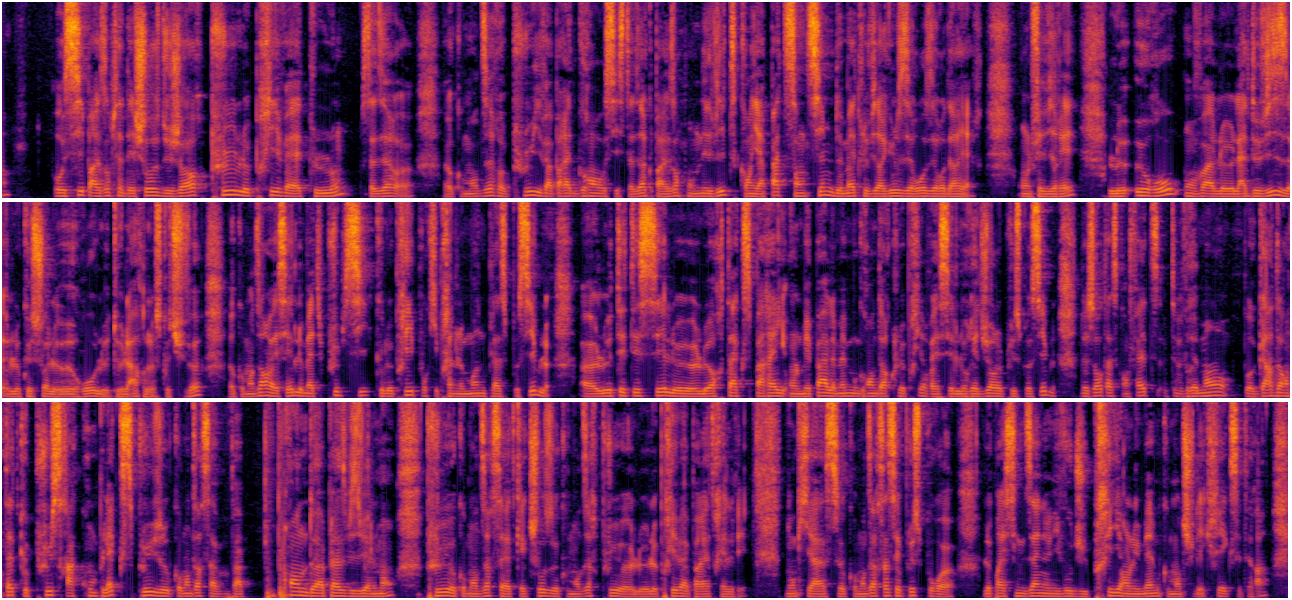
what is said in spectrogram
Aussi, par exemple, il y a des choses du genre, plus le prix va être long, c'est-à-dire, euh, euh, comment dire, plus il va paraître grand aussi. C'est-à-dire que, par exemple, on évite, quand il n'y a pas de centime, de mettre le virgule 00 derrière. On le fait virer. Le euro, on va le, la devise, le, que ce soit le euro, le dollar, le, ce que tu veux, euh, comment dire, on va essayer de le mettre plus petit que le prix pour qu'il prenne le moins de place possible. le TTC, le, le hors-taxe, pareil, on le met pas à la même grandeur que le prix, on va essayer de le réduire le plus possible, de sorte à ce qu'en fait, vraiment, garder en tête que plus sera complexe, plus, comment dire, ça va prendre de la place visuellement, plus, comment dire, ça va être quelque chose, comment dire, plus euh, le, prix va paraître élevé. Donc il y a ce, comment dire, ça c'est plus pour euh, le pricing design au niveau du prix en lui-même, comment tu l'écris, etc.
